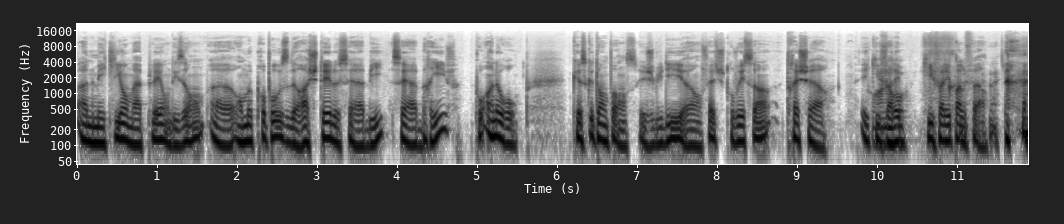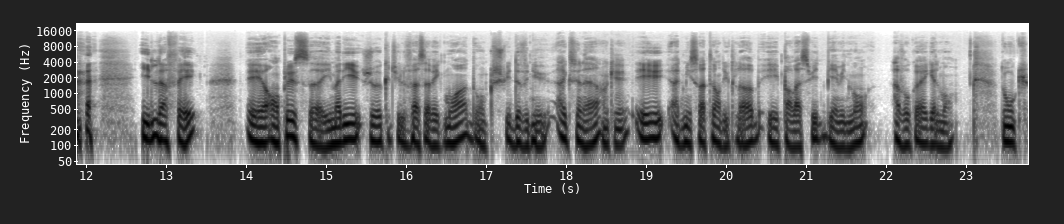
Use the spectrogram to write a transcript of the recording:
un de mes clients m'a appelé en disant euh, On me propose de racheter le CAB, CA Brive, pour un euro. Qu'est-ce que tu en penses? Et je lui dis euh, En fait, je trouvais ça très cher et qu'il fallait, qu'il fallait pas le faire. Il l'a fait. Et en plus, euh, il m'a dit, je veux que tu le fasses avec moi. Donc, je suis devenu actionnaire et administrateur du club. Et par la suite, bien évidemment, avocat également. Donc,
